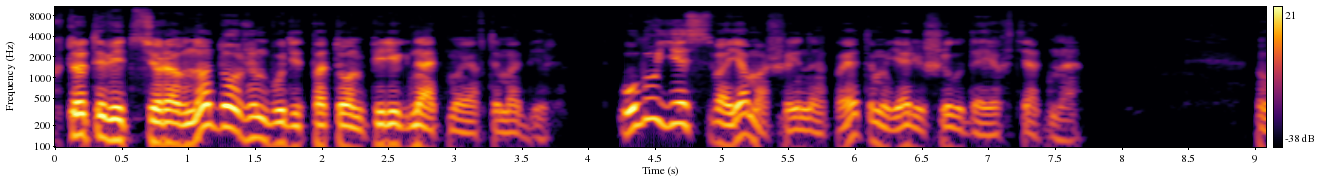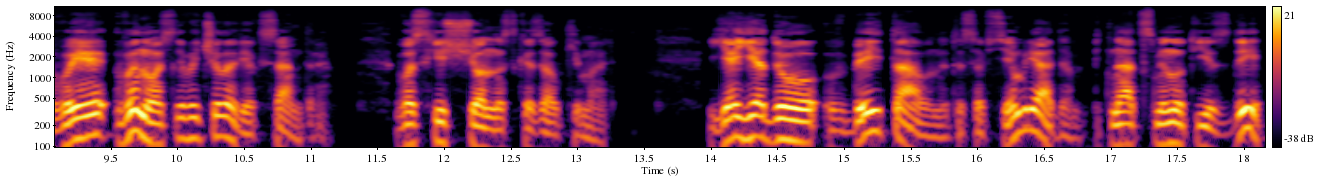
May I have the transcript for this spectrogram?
Кто-то ведь все равно должен будет потом перегнать мой автомобиль. У Лу есть своя машина, поэтому я решила доехать одна. — Вы выносливый человек, Сандра, — восхищенно сказал Кемаль. Я еду в Бейтаун, это совсем рядом, 15 минут езды,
